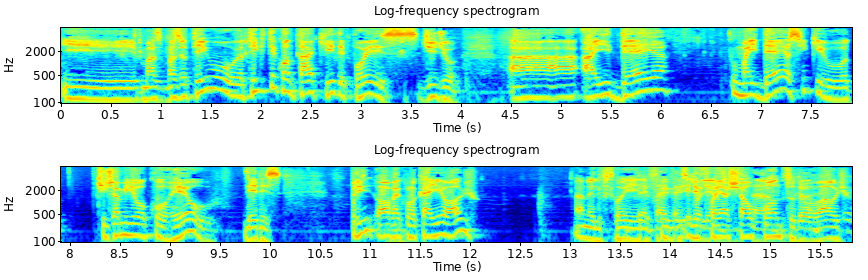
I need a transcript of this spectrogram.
E, mas, mas eu tenho eu tenho que te contar aqui depois, Didio, a, a ideia, uma ideia assim que o que já me ocorreu, Denis, ó, vai colocar aí o áudio? Ah, não, ele foi, ele tá- foi, tá ele foi escolhendo, achar tá o ponto do áudio.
